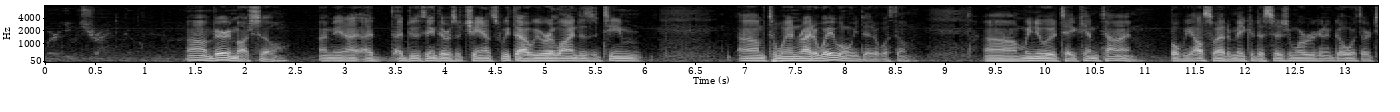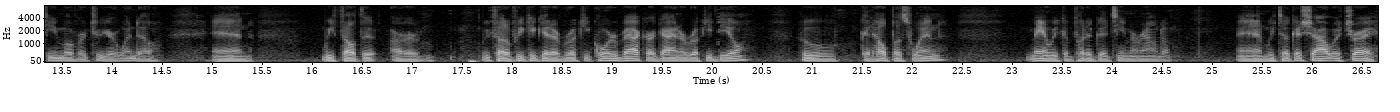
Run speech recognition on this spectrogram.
where he was trying to go. Um, very much so. I mean, I, I, I do think there was a chance. We thought we were aligned as a team um, to win right away when we did it with him. Um, we knew it would take him time, but we also had to make a decision where we were going to go with our team over a two-year window, and we felt that our we felt if we could get a rookie quarterback or a guy on a rookie deal who could help us win, man, we could put a good team around him. And we took a shot with Trey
